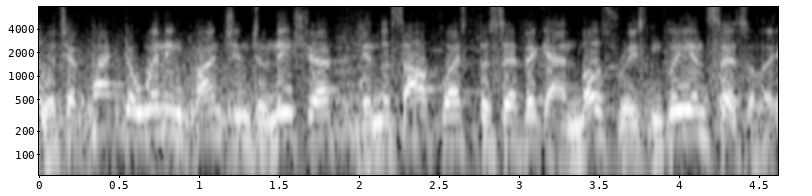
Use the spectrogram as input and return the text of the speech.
which have packed a winning punch in Tunisia, in the Southwest Pacific, and most recently in Sicily.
